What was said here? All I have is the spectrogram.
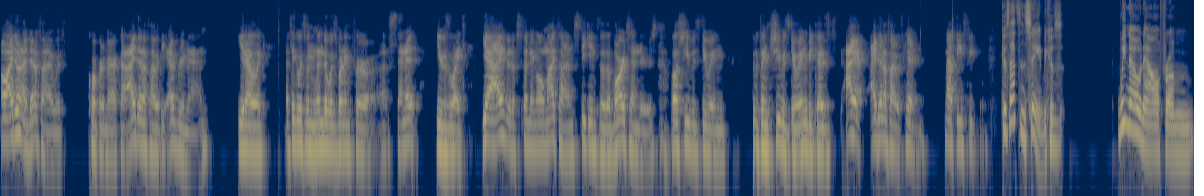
oh, I don't identify with corporate America. I identify with the everyman. You know, like I think it was when Linda was running for uh, Senate. He was like, "Yeah, I ended up spending all my time speaking to the bartenders while she was doing the thing she was doing because I identify with him, not these people." Because that's insane. Because we know now from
